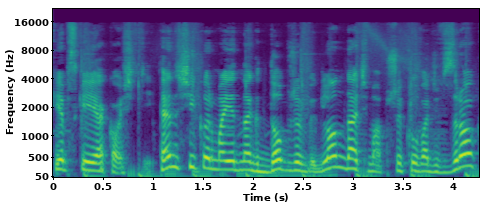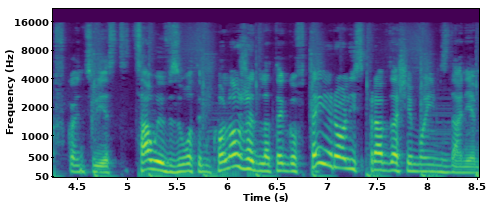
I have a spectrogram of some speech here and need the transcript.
kiepskiej jakości. Ten sikor ma jednak dobrze wyglądać, ma przykuwać wzrok, w końcu jest cały w złotym kolorze, dlatego w tej roli sprawdza się moim zdaniem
